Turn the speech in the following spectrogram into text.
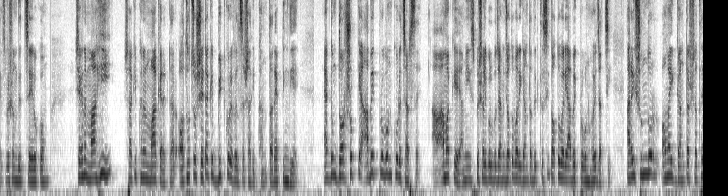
এক্সপ্রেশন দিচ্ছে এরকম। সেখানে মাহি শাকিব খানের মা ক্যারেক্টার অথচ সেটাকে বিট করে ফেলছে শাকিব খান তার অ্যাক্টিং দিয়ে। একদম দর্শককে আবেগপ্রবণ করে ছাড়ছে। আমাকে, আমি স্পেশালি বলব যে আমি যতবারই গানটা দেখতেছি, ততবারই আবেগপ্রবণ হয়ে যাচ্ছি। আর এই সুন্দর অমায়িক গানটার সাথে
